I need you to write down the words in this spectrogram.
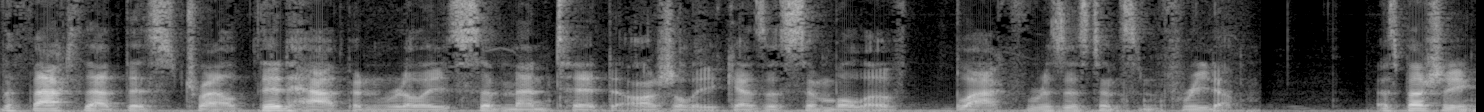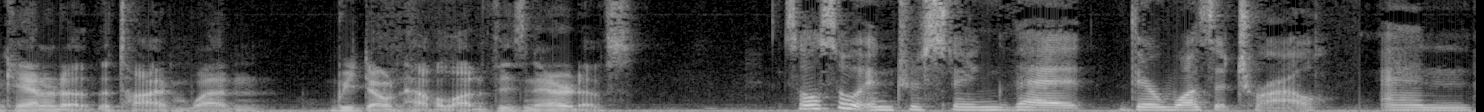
the fact that this trial did happen really cemented Angelique as a symbol of black resistance and freedom, especially in Canada at the time when we don't have a lot of these narratives. It's also interesting that there was a trial and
